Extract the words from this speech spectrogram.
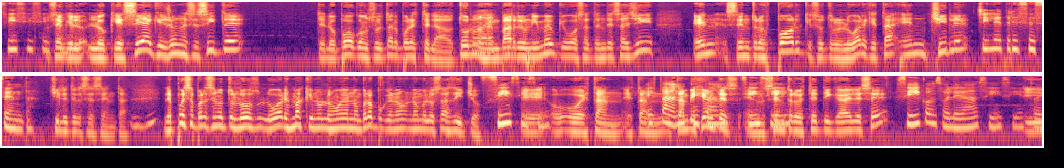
sí, sí, sí. o sea sí. que lo, lo que sea que yo necesite, te lo puedo consultar por este lado. Turnos Podés. en Barrio Unimep que vos atendés allí, en Centro Sport, que es otro de los lugares que está en Chile, Chile 360. Chile 360. Ujú. Después aparecen otros los lugares más que no los voy a nombrar porque no, no me los has dicho. Sí, sí, Eh, sí. O, o están, están, Están, están vigentes están, sí, en sí. Centro Estética LC. Sí, con Soledad, sí, sí, estoy.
